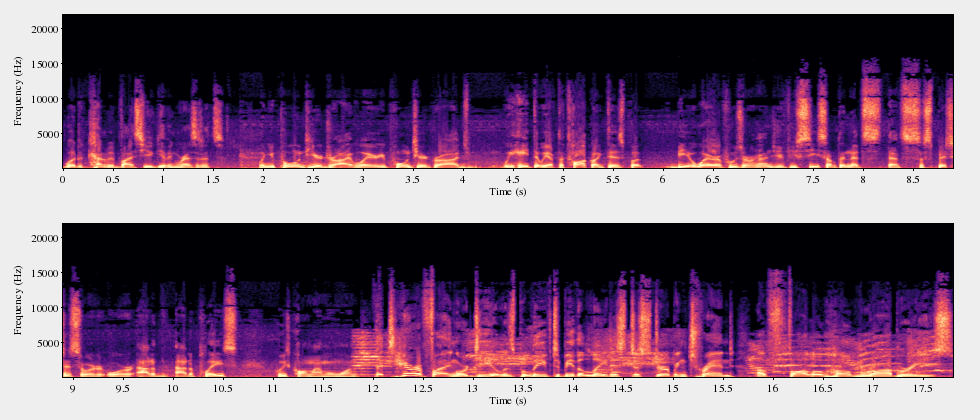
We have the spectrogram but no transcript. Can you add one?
What kind of advice are you giving residents? When you pull into your driveway or you pull into your garage, we hate that we have to talk like this, but be aware of who's around you. If you see something that's that's suspicious or, or out of out of place, please call 911. The terrifying ordeal is believed to be the latest disturbing trend of follow home robberies.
